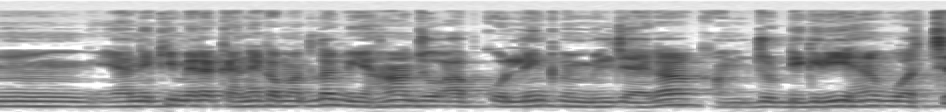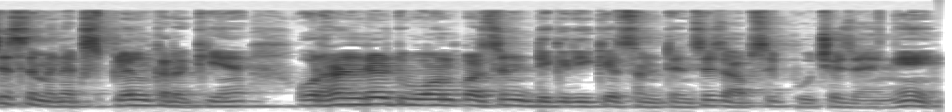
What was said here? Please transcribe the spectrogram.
हम्म, यानी कि मेरा कहने का मतलब यहाँ जो आपको लिंक में मिल जाएगा हम जो डिग्री हैं वो अच्छे से मैंने एक्सप्लेन कर रखी हैं और हंड्रेड वन परसेंट डिग्री के सेंटेंसेज आपसे पूछे जाएँगे।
